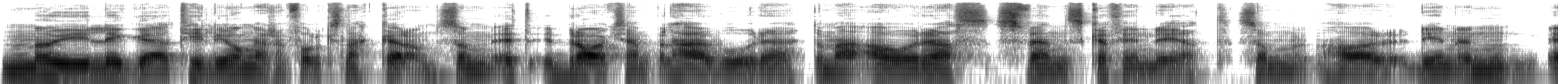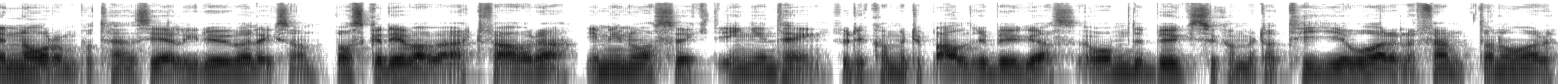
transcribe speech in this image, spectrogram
möjliga tillgångar som folk snackar om. Som ett bra exempel här vore de här Auras svenska fyndighet som har, det är en enorm potentiell gruva liksom. Vad ska det vara värt för Aura? I min åsikt ingenting, för det kommer typ aldrig byggas. Och om det byggs så kommer det ta 10 år eller 15 år,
